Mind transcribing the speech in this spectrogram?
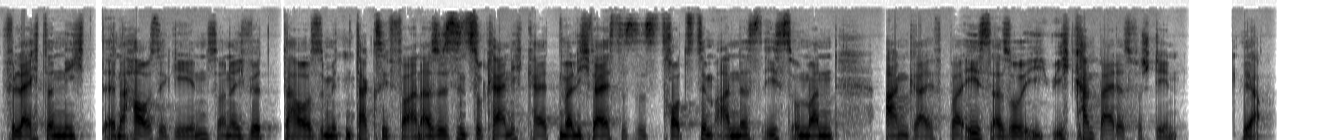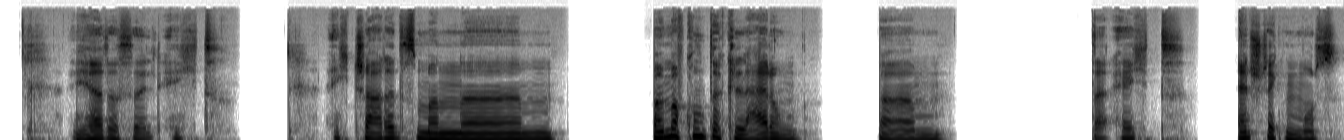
vielleicht dann nicht äh, nach Hause gehen, sondern ich würde nach Hause mit dem Taxi fahren. Also es sind so Kleinigkeiten, weil ich weiß, dass es trotzdem anders ist und man angreifbar ist. Also ich, ich kann beides verstehen. Ja. Ja, das ist halt echt, echt schade, dass man ähm, vor allem aufgrund der Kleidung ähm, da echt einstecken muss.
